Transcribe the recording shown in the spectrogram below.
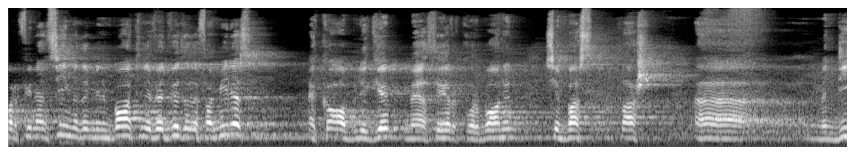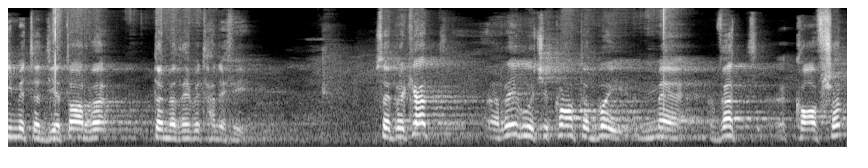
për financimin dhe mirëmbajtjen e vetvetes dhe familjes, e ka obligim me e therrë kurbanin simbas thashë ë mendimit të dijetarëve të medhhebit hanefi. Sa i përket rregullit që ka të bëjë me vetë kafshën,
